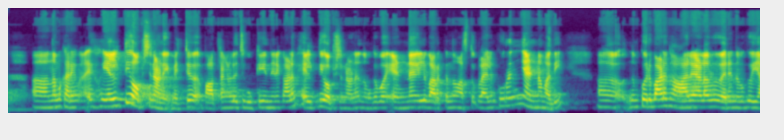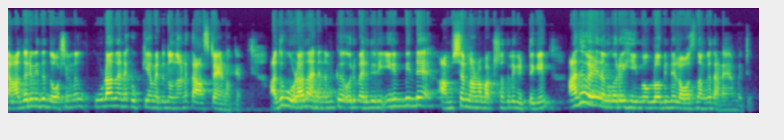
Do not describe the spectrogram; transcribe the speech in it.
നമുക്കറിയാം ഹെൽത്തി ഓപ്ഷനാണ് മറ്റ് പാത്രങ്ങൾ വെച്ച് കുക്ക് ചെയ്യുന്നതിനേക്കാളും ഹെൽത്തി ഓപ്ഷനാണ് നമുക്കിപ്പോൾ എണ്ണയിൽ വറക്കുന്ന വസ്തുക്കളായാലും കുറഞ്ഞ എണ്ണ മതി. നമുക്ക് ഒരുപാട് കാലയളവ് വരെ നമുക്ക് യാതൊരുവിധ ദോഷങ്ങളും കൂടാതെ തന്നെ കുക്ക് ചെയ്യാൻ പറ്റുന്ന ഒന്നാണ് കാസ്റ്റ് അയൺ ഒക്കെ. അതുകൂടാതെ തന്നെ നമുക്ക് ഒരു പരിധി ഒരു ഇരുമ്പിന്റെ അംശം നമ്മുടെ ഭക്ഷണത്തിൽ കിട്ടുകയും അതുവഴി നമുക്കൊരു ഹീമോഗ്ലോബിന്റെ ലോസ് നമുക്ക് തടയാൻ പറ്റും.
